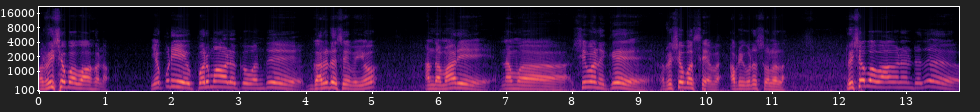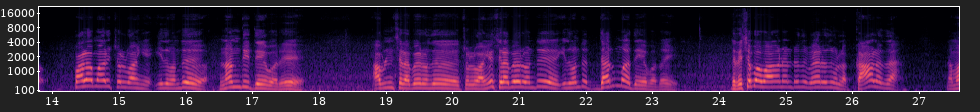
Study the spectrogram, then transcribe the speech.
ரிஷப வாகனம். எப்படி பெருமாளுக்கு வந்து கருட சேவையோ அந்த மாதிரி நம்ம சிவனுக்கு ரிஷப சேவை அப்படி கூட சொல்லலாம். ரிஷப வாகனன்றது பல மாதிரி சொல்லுவாங்க இது வந்து நந்தி தேவர் அப்படின்னு சில பேர் வந்து சொல்லுவாங்க சில பேர் வந்து இது வந்து தர்ம தேவதை. இந்த ரிஷப வாகனன்றது வேறு எதுவும் இல்லை. காலை தான். நம்ம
